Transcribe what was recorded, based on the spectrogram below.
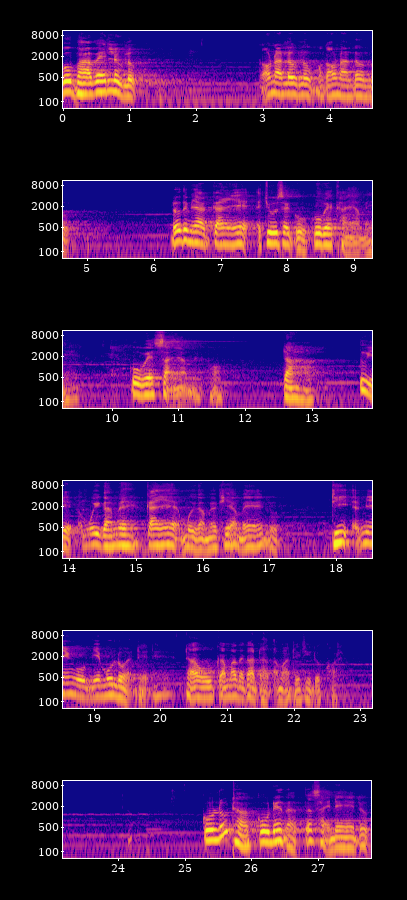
ကိုဘာပဲလှုပ်လှုပ်ကောင်းတာလှုပ်လှုပ်မကောင်းတာလှုပ်လှုပ်လို့သည်မြတ်ကံရဲ့အကျိုးဆက်ကိုကိုပဲခံရမယ်ကိုပဲဆန့်ရမယ်ဟောဒါဟာသူ့ရဲ့အမွေခံပဲကံရဲ့အမွေခံပဲဖြစ်ရမယ်လို့ဒီအမြင်ကိုမြင်မှုလို့ရတယ်ဒါကိုကမ္မတက္ကတာတမဒိဋ္ဌိလို့ခေါ်တယ်ကိုလှုပ်တာကိုနဲ့သာသက်ဆိုင်တယ်လို့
